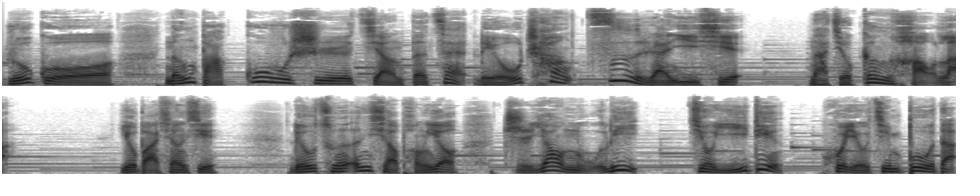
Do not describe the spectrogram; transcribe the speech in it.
如果能把故事讲得再流畅自然一些，那就更好了。有把相信，刘存恩小朋友只要努力，就一定会有进步的。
